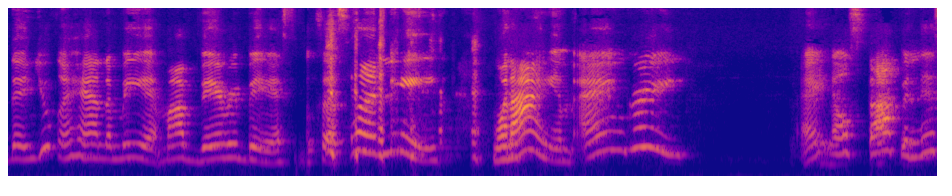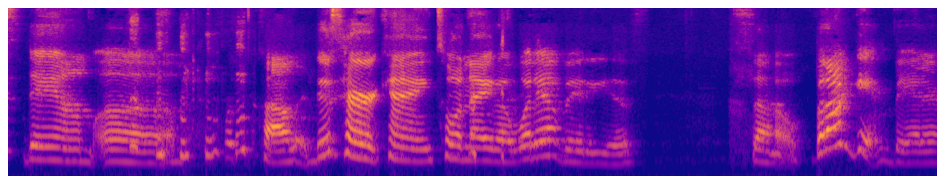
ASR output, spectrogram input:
then you can handle me at my very best. Because, honey, when I am angry, ain't no stopping this damn uh, what you call it? This hurricane, tornado, whatever it is. So, but I'm getting better.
